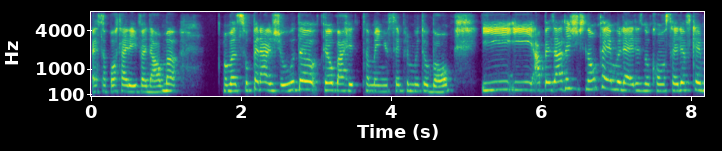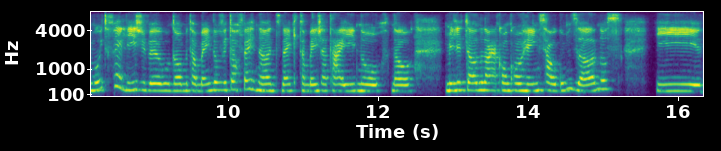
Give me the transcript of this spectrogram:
essa portaria vai dar uma uma super ajuda. O Barreto também é sempre muito bom. E, e, apesar da gente não ter mulheres no conselho, eu fiquei muito feliz de ver o nome também do Vitor Fernandes, né, que também já está aí no, no, militando na concorrência há alguns anos. E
